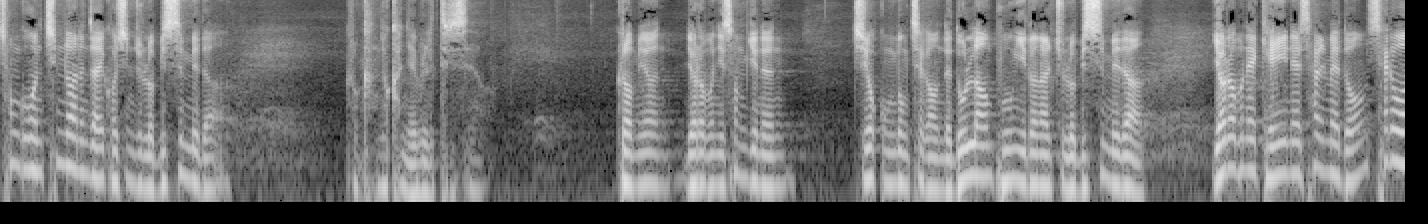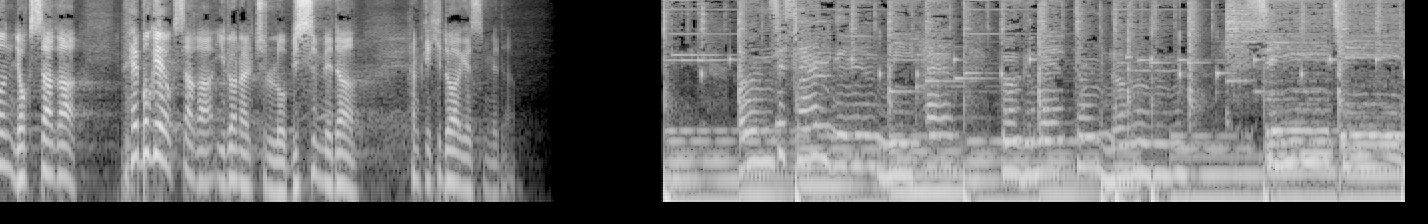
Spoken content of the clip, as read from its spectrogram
천국은 침노하는 자의 것인 줄로 믿습니다. 그런 강력한 예배를 드리세요. 그러면 여러분이 섬기는 지역 공동체 가운데 놀라운 부흥이 일어날 줄로 믿습니다. 여러분의 개인의 삶에도 새로운 역사가 회복의 역사가 일어날 줄로 믿습니다. 함께 기도하겠습니다. 복음의 통로 CGM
